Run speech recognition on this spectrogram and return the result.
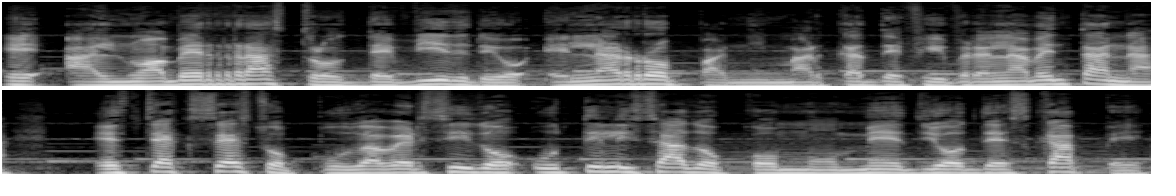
que al no haber rastros de vidrio en la ropa ni marcas de fibra en la ventana, este acceso pudo haber sido utilizado como medio de escape,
